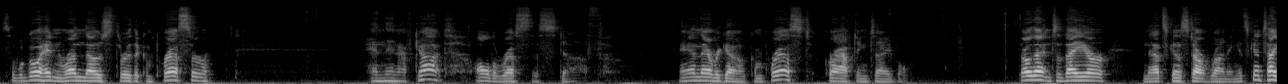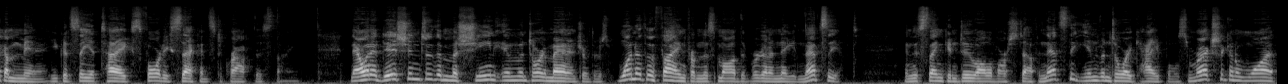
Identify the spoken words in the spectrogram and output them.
So we'll go ahead and run those through the compressor. And then I've got all the rest of the stuff. And there we go, compressed crafting table. Throw that into there, and that's going to start running. It's going to take a minute. You can see it takes 40 seconds to craft this thing. Now, in addition to the machine inventory manager, there's one other thing from this mod that we're going to need, and that's it. And this thing can do all of our stuff, and that's the inventory cables. And we're actually going to want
